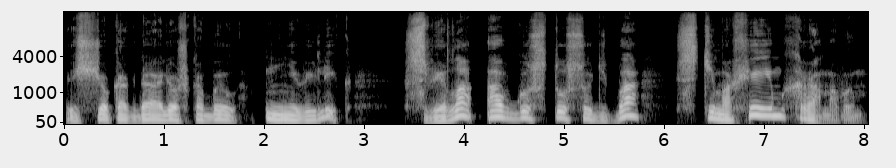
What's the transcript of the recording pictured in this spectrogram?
Еще когда Алёшка был невелик, свела Августу судьба с Тимофеем Храмовым.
